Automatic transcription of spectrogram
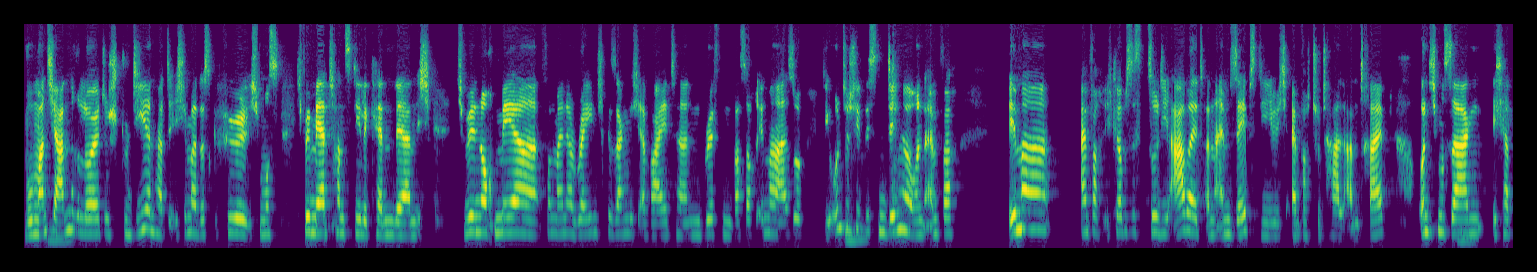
wo manche mhm. andere Leute studieren, hatte ich immer das Gefühl, ich muss, ich will mehr Tanzstile kennenlernen, ich, ich will noch mehr von meiner Range gesanglich erweitern, riffen, was auch immer. Also die mhm. unterschiedlichsten Dinge und einfach immer einfach, ich glaube, es ist so die Arbeit an einem selbst, die mich einfach total antreibt. Und ich muss mhm. sagen, ich habe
